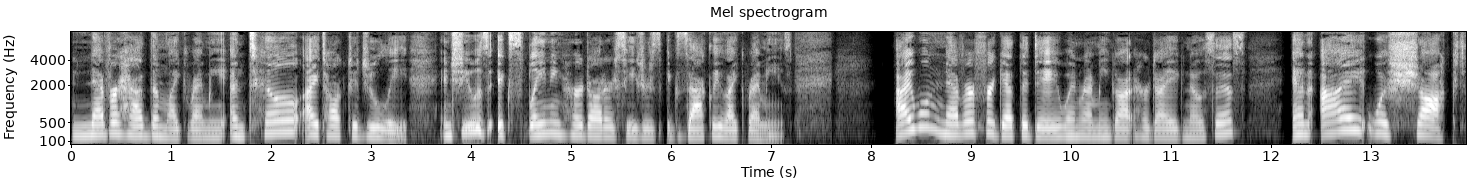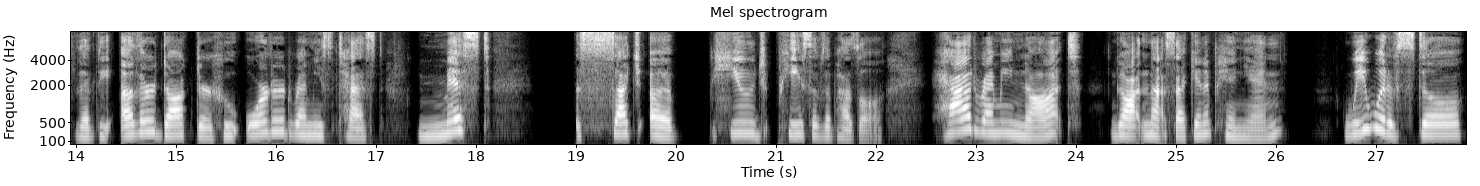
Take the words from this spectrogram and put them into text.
never had them like Remy until I talked to Julie and she was explaining her daughter's seizures exactly like Remy's. I will never forget the day when Remy got her diagnosis and I was shocked that the other doctor who ordered Remy's test missed such a huge piece of the puzzle. Had Remy not gotten that second opinion, we would have still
